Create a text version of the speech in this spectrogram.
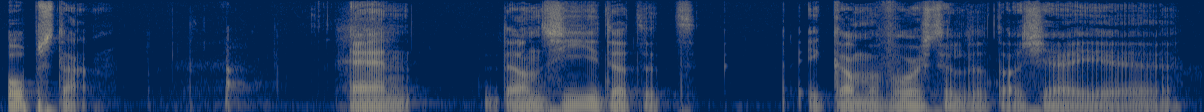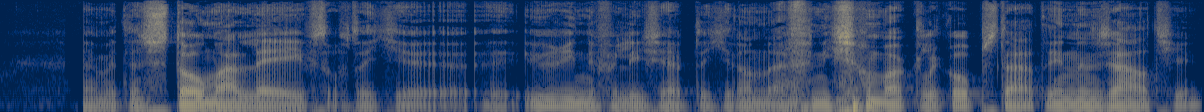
opstaan? En dan zie je dat het... Ik kan me voorstellen dat als jij eh, met een stoma leeft... of dat je eh, urineverlies hebt... dat je dan even niet zo makkelijk opstaat in een zaaltje.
